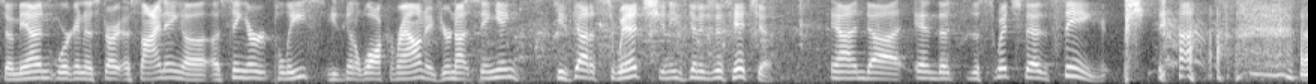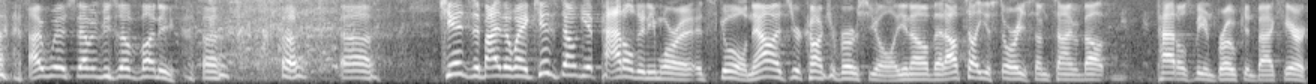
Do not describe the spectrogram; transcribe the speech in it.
So, men, we're going to start assigning a, a singer police. He's going to walk around. If you're not singing, he's got a switch and he's going to just hit you. And, uh, and the, the switch says sing. I wish that would be so funny. Uh, uh, uh Kids, and by the way, kids don't get paddled anymore at school. Now it's you're controversial, you know, but I'll tell you stories sometime about paddles being broken back here.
